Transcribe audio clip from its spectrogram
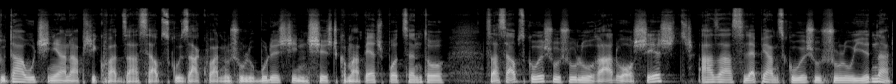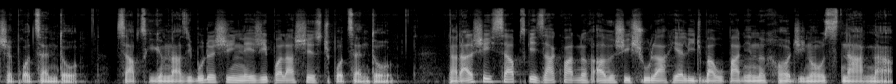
Tuta uczynia na przykład za serbską zakładną szulu Budyszin 6,5%, za serbską wyższą szulu Radwor 6%, a za slepianską wyższą szulu 11%. Serbski gimnazji Budyszin leży pola 6%. Na dalszych serbskich zakładnych a wyższych szulach je liczba upadnienych hodzinów snadna.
